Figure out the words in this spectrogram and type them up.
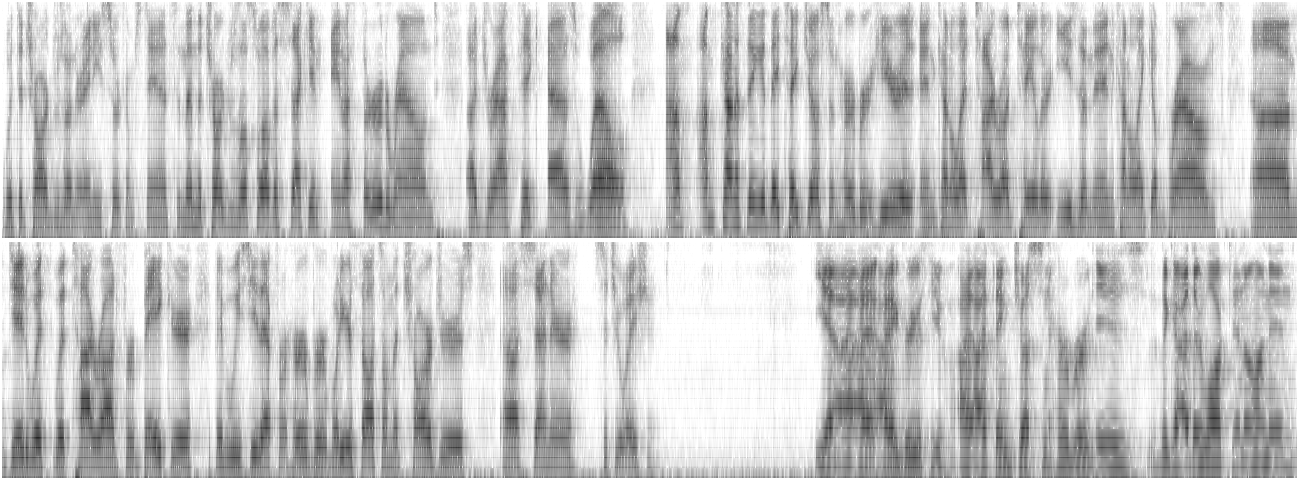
with the Chargers under any circumstance. And then the Chargers also have a second and a third round uh, draft pick as well. I'm, I'm kind of thinking they take Justin Herbert here and, and kind of let Tyrod Taylor ease them in, kind of like a Browns um, did with, with Tyrod for Baker. Maybe we see that for Herbert. What are your thoughts on the Chargers uh, center situation? Yeah, I, I agree with you. I, I think Justin Herbert is the guy they're locked in on, and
